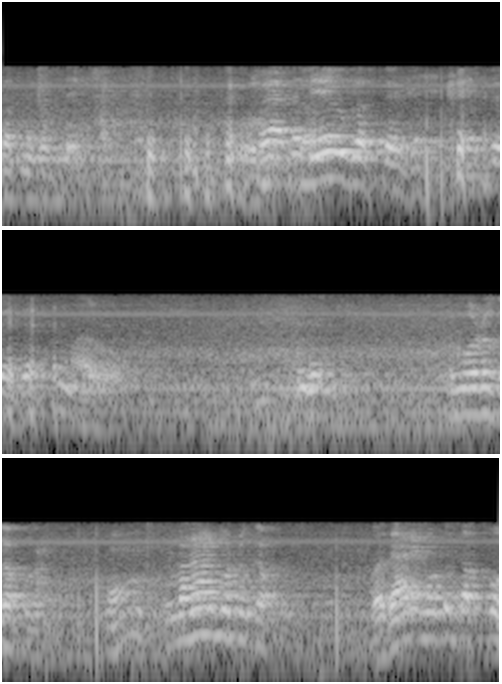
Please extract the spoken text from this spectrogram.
ગપને બદલે. આ તો બે ગપ મોટું ગપ વધારે મોટું ગપ. વધારે મોટું ગપ્પો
